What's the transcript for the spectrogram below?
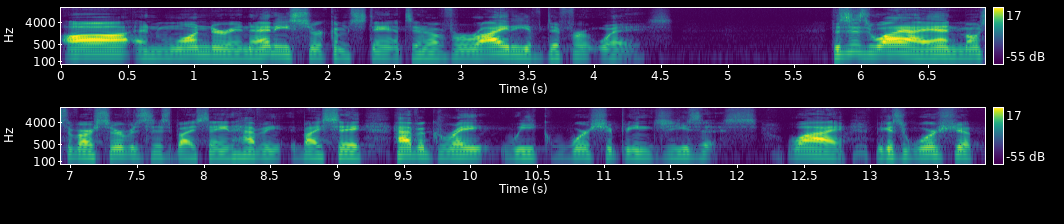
awe and wonder in any circumstance in a variety of different ways. This is why I end most of our services by saying having by say have a great week worshiping Jesus. Why? Because worship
